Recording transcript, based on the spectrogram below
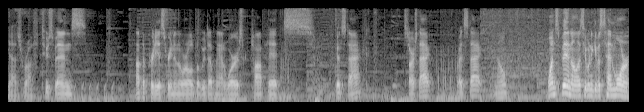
Yeah, it's rough. Two spins. Not the prettiest screen in the world, but we've definitely had worse. Top hits. Good stack. Star stack? Red stack? No. One spin, unless you want to give us 10 more.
